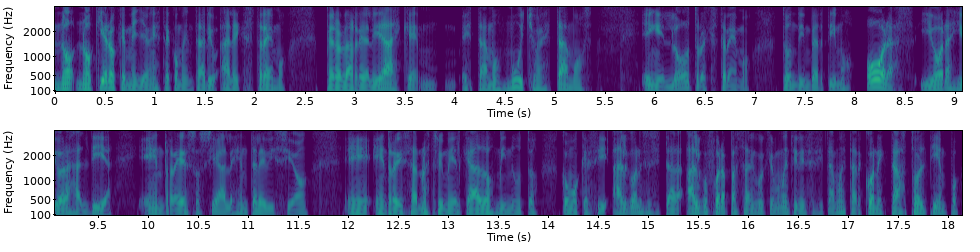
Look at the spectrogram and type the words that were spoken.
No, no quiero que me lleven este comentario al extremo, pero la realidad es que estamos, muchos estamos en el otro extremo, donde invertimos horas y horas y horas al día en redes sociales, en televisión, eh, en revisar nuestro email cada dos minutos, como que si algo algo fuera a pasar en cualquier momento y necesitamos estar conectados todo el tiempo,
